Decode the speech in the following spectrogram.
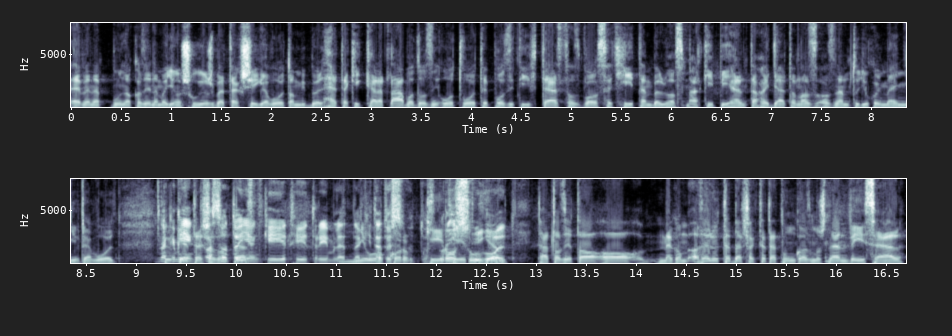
Evenepulnak azért nem egy olyan súlyos betegsége volt, amiből hetekig kellett lábadozni, ott volt egy pozitív teszt, az valószínűleg egy héten belül azt már kipihente, ha egyáltalán az, az nem tudjuk, hogy mennyire volt Nekem ilyen, tökéletes azt az a mondta, teszt. ilyen két hét rém lett neki, Jó, tehát akkor ez, két hét, rosszul igen. volt. Tehát azért a, a, meg az előtte befektetett munka az most nem vészel,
